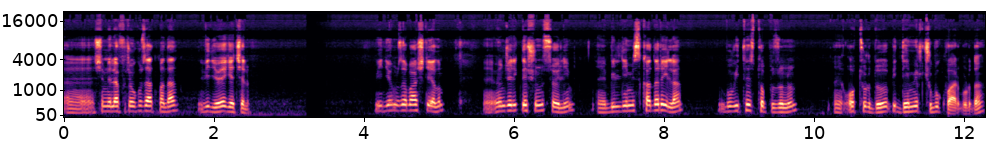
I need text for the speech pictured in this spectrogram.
Ee, Şimdi lafı çok uzatmadan videoya geçelim. Videomuza başlayalım. Ee, Öncelikle şunu söyleyeyim. Ee, Bildiğimiz kadarıyla bu vites topuzunun e, oturduğu bir demir çubuk var burada.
